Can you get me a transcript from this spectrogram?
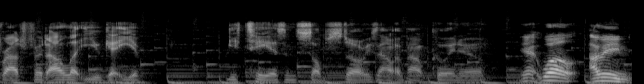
Bradford, I'll let you get your your tears and sob stories out about going home. yeah. Well, I mean,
